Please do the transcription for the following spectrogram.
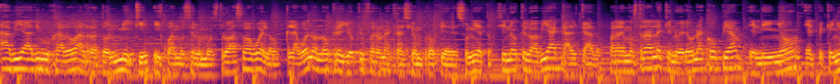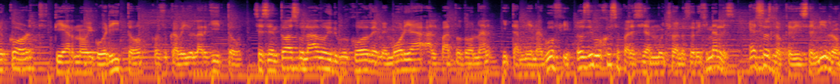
había dibujado al ratón Mickey y cuando se lo mostró a su abuelo, el abuelo no creyó que fuera una creación propia de su nieto, sino que lo había calcado. Para demostrarle que no era una copia, el niño, el pequeño Kurt, tierno y güerito, con su cabello larguito, se sentó a su lado y dibujó de memoria al pato Donald y también a Goofy. Los dibujos se parecían mucho a los originales. Eso es lo que dice el libro.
